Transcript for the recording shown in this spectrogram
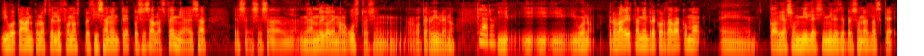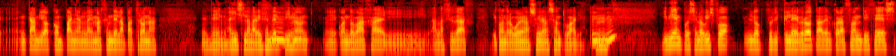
y votaban con los teléfonos precisamente pues esa blasfemia, esa, esa, no digo de mal gusto, sin algo terrible, ¿no? Claro. Y, y, y, y- y bueno, pero a la vez también recordaba como eh, todavía son miles y miles de personas las que en cambio acompañan la imagen de la patrona eh, de la isla, la Virgen del Pino, eh, cuando baja y, a la ciudad y cuando lo vuelven a subir al santuario. Y bien, pues el obispo lo que le brota del corazón dice es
